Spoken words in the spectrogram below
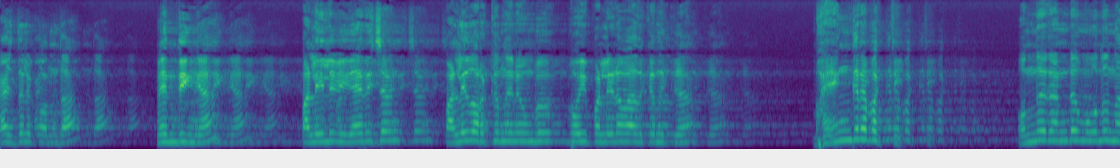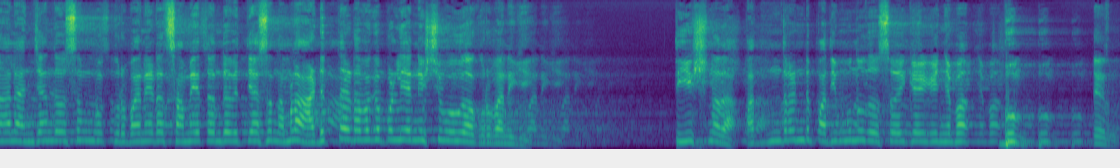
കഴുത്തിൽ കൊന്ത വെന്തിങ്ങ പള്ളിയിൽ വികാരിച്ചവൻ പള്ളി തുറക്കുന്നതിന് മുമ്പ് പോയി പള്ളിയുടെ വാതിക്കെ നിൽക്കുക. ഭയങ്കര ഭക്തി. ഒന്ന് രണ്ട് മൂന്ന് നാല് അഞ്ചാം ദിവസം കുർബാനയുടെ സമയത്ത് എന്തോ വ്യത്യാസം? നമ്മൾ അടുത്ത ഇടവക പള്ളി അന്വേഷിച്ചു പോവുക കുർബാനയ്ക്ക്. തീഷ്ണത. പന്ത്രണ്ട് പതിമൂന്ന് ദിവസമായി കഴിഞ്ഞപ്പോ ബും തീർന്നു.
